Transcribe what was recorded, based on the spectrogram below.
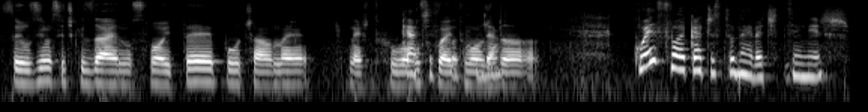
съюзим всички заедно своите, получаваме нещо хубаво, с което може да. да... Кое свое качество най-вече цениш?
